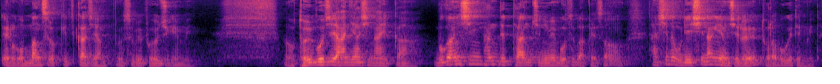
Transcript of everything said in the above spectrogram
때로는 원망스럽기까지 한 모습을 보여주게 합니다. 어, 돌보지 아니하시나이까 무관심한 듯한 주님의 모습 앞에서 다시는 우리의 신앙의 현실을 돌아보게 됩니다.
